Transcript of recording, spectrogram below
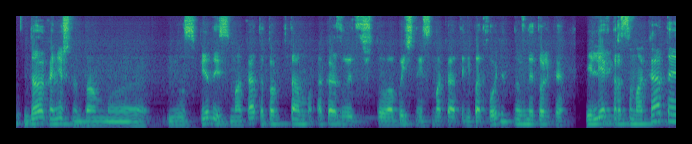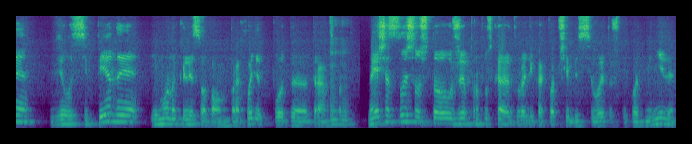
Да, конечно, там э, велосипеды и самокаты, только там оказывается, что обычные самокаты не подходят, нужны только электросамокаты, велосипеды и моноколесо, по-моему, проходят под э, транспорт. Угу. Но я сейчас слышал, что уже пропускают вроде как вообще без всего эту штуку отменили.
